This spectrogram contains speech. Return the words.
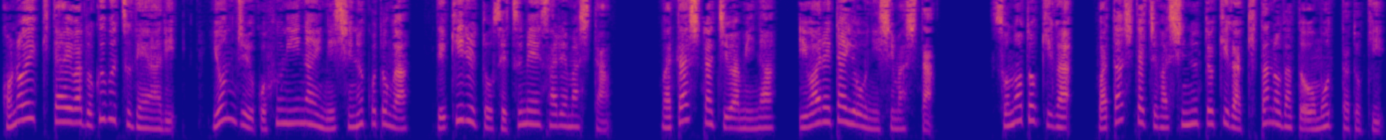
この液体は毒物であり、45分以内に死ぬことができると説明されました。私たちは皆言われたようにしました。その時が私たちが死ぬ時が来たのだと思った時、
